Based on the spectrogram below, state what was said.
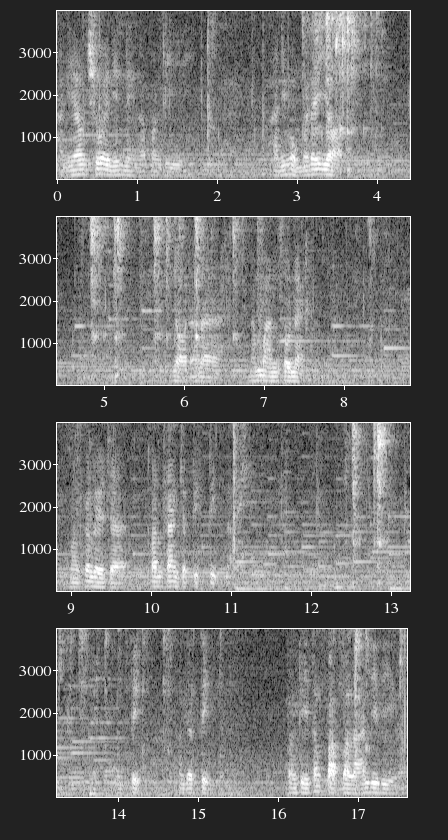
อันนี้ต้องช่วยนิดนึงครับบางที อันนี้ผมไม่ได้หยอด หยอดอะไร น้ำมันโซแนกมันก็เลยจะค่อนข้างจะติดติดหน่อย มันติด มันจะติด บางทีต้องปรับบาลานซ์ดีๆครับ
